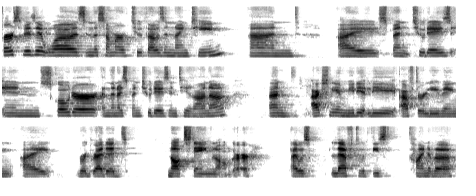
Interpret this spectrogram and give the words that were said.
first visit was in the summer of 2019 and I spent two days in Skoder and then I spent two days in Tirana and actually, immediately after leaving, I regretted not staying longer. I was left with these kind of a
